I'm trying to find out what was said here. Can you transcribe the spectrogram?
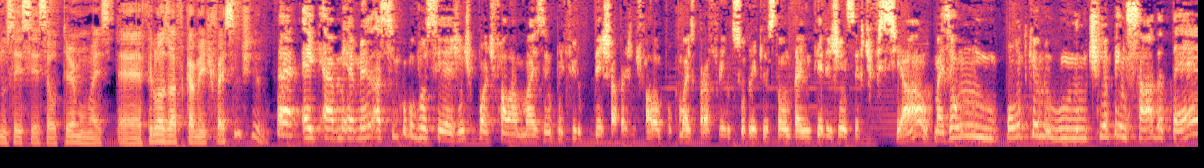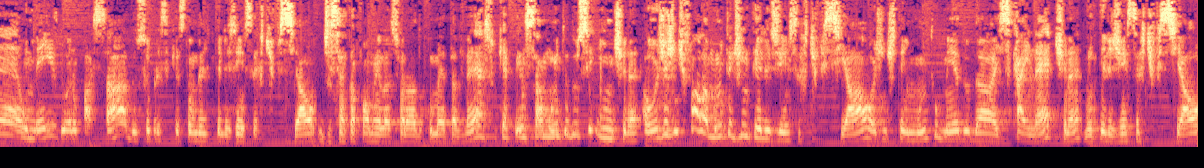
não sei se esse é o termo, mas é, filosoficamente faz sentido. É, é, é, assim como você, a gente pode falar mais, eu prefiro deixar pra gente falar um pouco mais pra frente sobre a questão da inteligência artificial, mas é um ponto que eu não, não tinha pensado até o meio do ano passado sobre essa questão da inteligência artificial, de certa forma relacionado com o metaverso, que é pensar muito do seguinte, né? Hoje a gente fala muito de inteligência artificial, a gente tem muito medo da Skynet, né? Uma inteligência artificial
